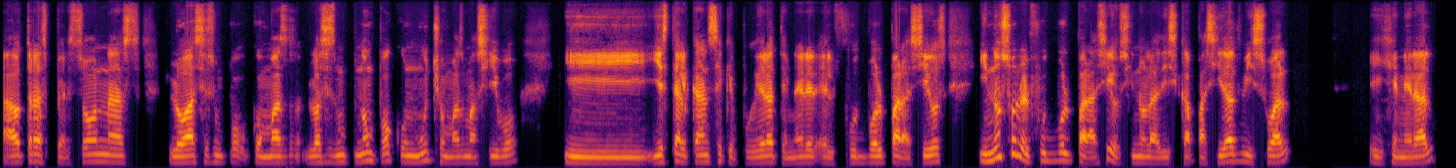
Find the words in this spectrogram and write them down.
a, otras personas lo haces un poco más, lo haces no un poco, un mucho más masivo y, este alcance que pudiera tener el, fútbol para ciegos, y no solo el fútbol para ciegos, sino la discapacidad visual en general,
